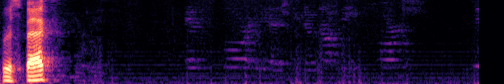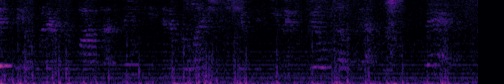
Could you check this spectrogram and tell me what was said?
Respect. as far as, you know, not being harsh with them, whatever the was, I think in a relationship, if you have built up that respect Uh huh. for one another, then there is the love there. There's not the harshness there. There is respect for one another. Let's sit down and talk about this situation. Why do you feel the way you feel? Right. about this parti- And it's, it's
